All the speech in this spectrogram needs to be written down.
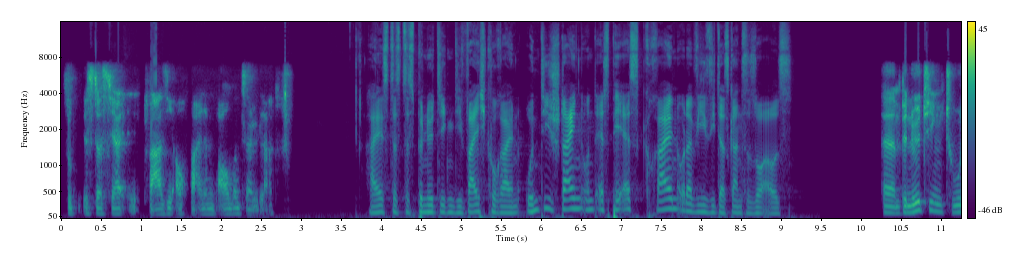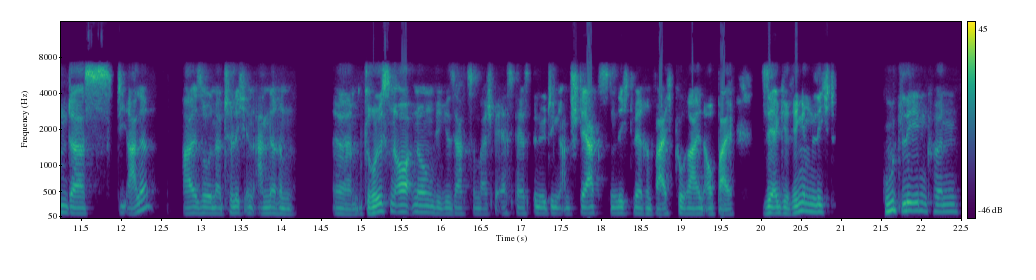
So ist das ja quasi auch bei einem Baum und seinem Blatt. Heißt das, das benötigen die Weichkorallen und die Stein- und SPS-Korallen oder wie sieht das Ganze so aus? Ähm, benötigen tun das die alle, also natürlich in anderen ähm, Größenordnung. Wie gesagt, zum Beispiel SPS benötigen am stärksten Licht, während Weichkorallen auch bei sehr geringem Licht gut leben können,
